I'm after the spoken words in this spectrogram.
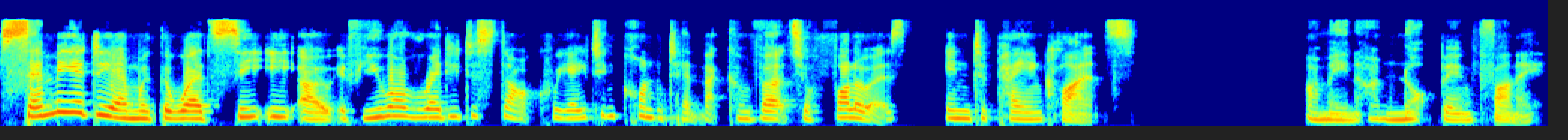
Send me a DM with the word CEO if you are ready to start creating content that converts your followers into paying clients. I mean, I'm not being funny.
